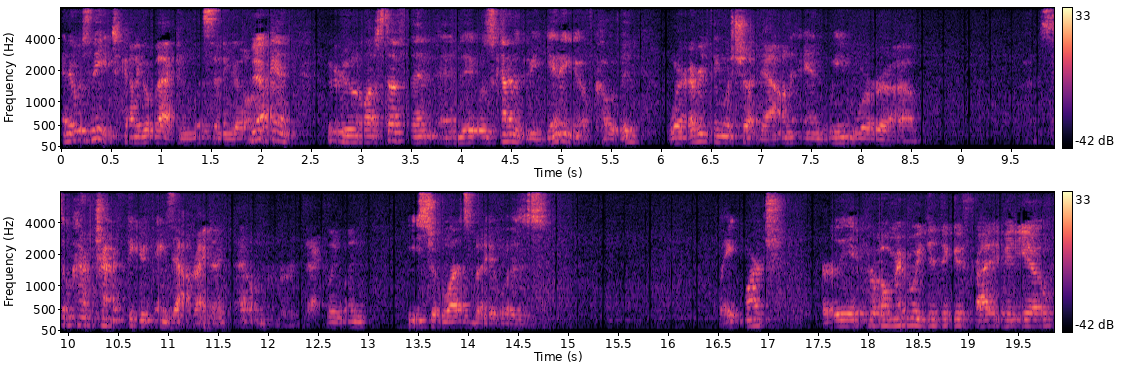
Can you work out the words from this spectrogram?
and it was neat to kind of go back and listen and go, oh, Yeah. man, we were doing a lot of stuff then, and it was kind of at the beginning of COVID where everything was shut down, and we were uh, still kind of trying to figure things out, right? I, I don't remember exactly when Easter was, but it was late March, early Oh, April. remember we did the Good Friday video,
